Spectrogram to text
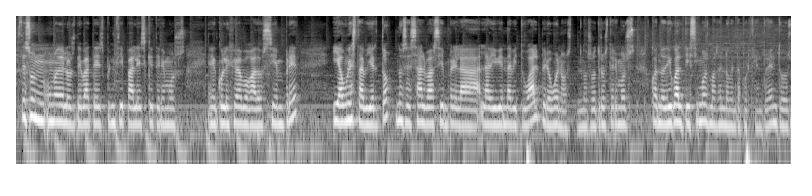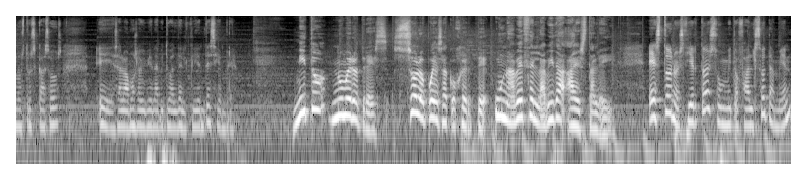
Este es un- uno de los debates principales que tenemos en el Colegio de Abogados siempre y aún está abierto. No se salva siempre la, la vivienda habitual, pero bueno, nosotros tenemos, cuando digo altísimos, más del 90%. ¿eh? En todos nuestros casos eh, salvamos la vivienda habitual del cliente siempre. Mito número 3. Solo puedes acogerte una vez en la vida a esta ley. Esto no es cierto, es un mito falso también,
